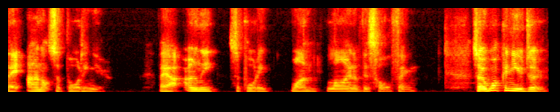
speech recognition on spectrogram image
They are not supporting you. They are only supporting one line of this whole thing. So, what can you do?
